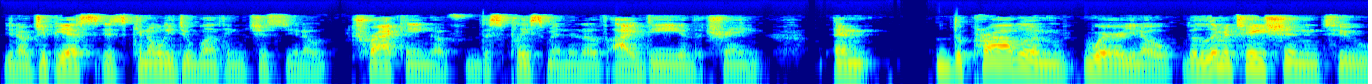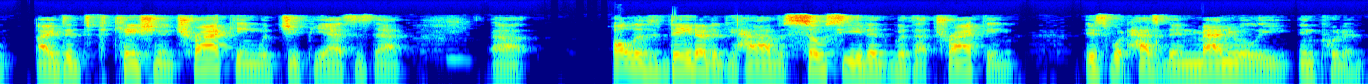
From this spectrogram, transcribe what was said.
you know, GPS is can only do one thing, which is you know tracking of displacement and of ID of the train. And the problem where you know the limitation into identification and tracking with GPS is that uh, all of the data that you have associated with that tracking is what has been manually inputted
